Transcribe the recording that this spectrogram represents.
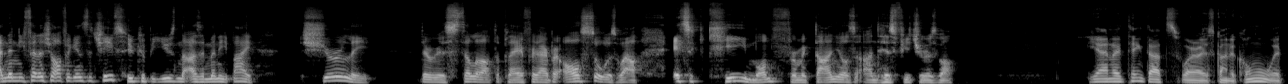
and then you finish off against the Chiefs, who could be using that as a mini buy. Surely there is still a lot to play for there, but also as well, it's a key month for McDaniels and his future as well. Yeah, and I think that's where I was kind of coming with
